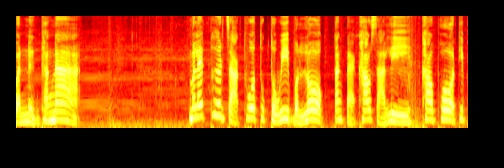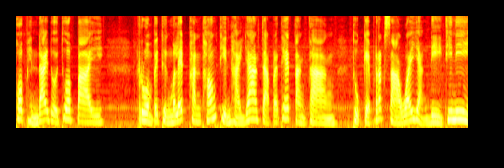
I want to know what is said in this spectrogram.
วันหนึ่งข้างหน้า เมล็ดพืชจากทั่วทุกทวีปบนโลก ตั้งแต่ข้าวสาลีข้าวโพดที่พบเห็นได้โดยทั่วไป รวมไปถึงเมล็ดพันธุ์ท้องถิ่นหายากจากประเทศต่างๆ ถูกเก็บรักษาไว้อย่างดีที่นี่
